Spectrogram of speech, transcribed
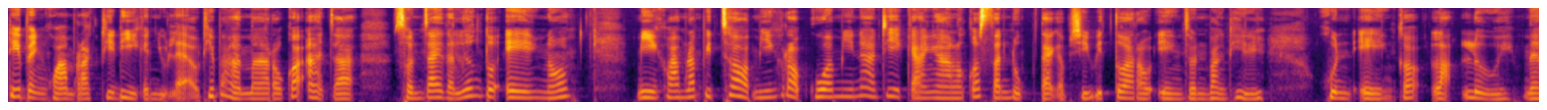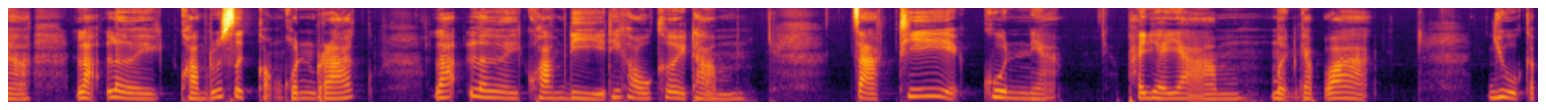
ที่เป็นความรักที่ดีกันอยู่แล้ว ที่ผ่านมาเราก็อาจจะสนใจแต่เรื่องตัวเองเนาะมีความรับผิดชอบ มีครอบครัวมีหน้าที่การงานเราก็สนุกแต่กับชีวิตตัวเราเองจนบางทีคุณเองก็ละเลยนะคะละเลยความรู้สึกของคนรัก ละเลยความดีที่เขาเคยทำจากที่คุณเนี่ยพยายามเหมือนกับว่า อยู่กับ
